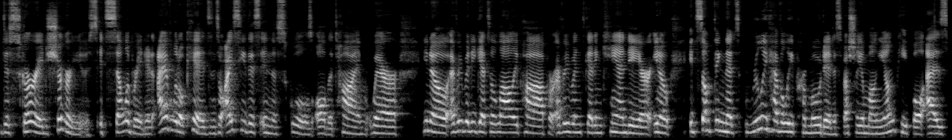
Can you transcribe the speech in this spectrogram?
discourage sugar use. It's celebrated. I have little kids, and so I see this in the schools all the time where, you know, everybody gets a lollipop or everyone's getting candy or, you know, it's something that's really heavily promoted, especially among young people, as,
